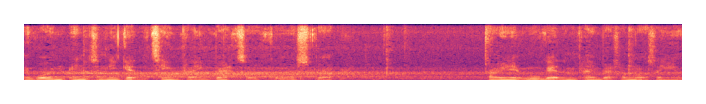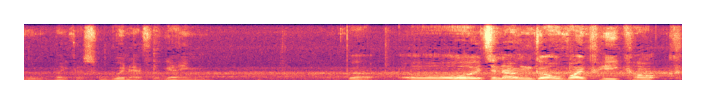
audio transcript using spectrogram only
It won't instantly get the team playing better, of course, but I mean, it will get them playing better. I'm not saying it will make us win every game, but oh, it's an own goal by Peacock,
